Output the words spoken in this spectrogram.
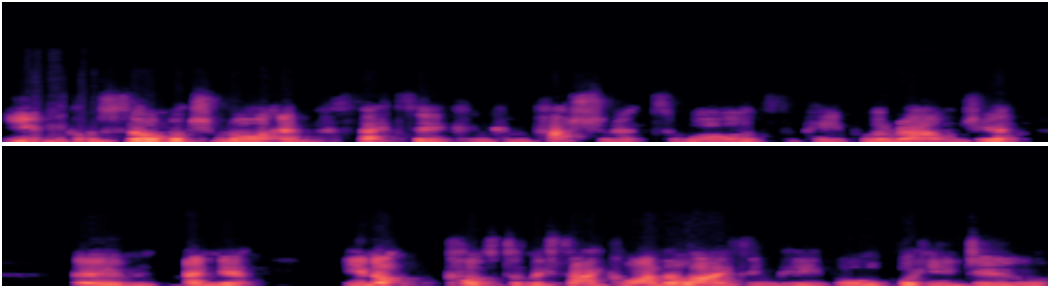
you become so much more empathetic and compassionate towards the people around you. Um, and yet you're not constantly psychoanalyzing people, but you do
